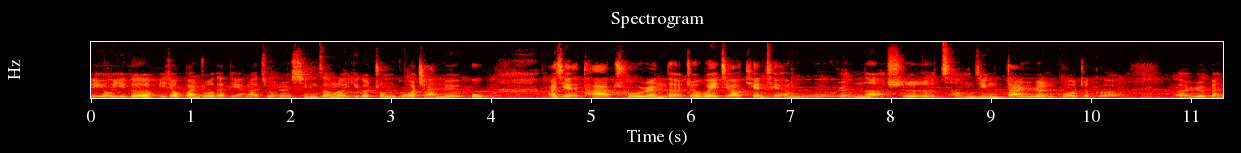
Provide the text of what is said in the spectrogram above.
有一个比较关注的点呢，就是新增了一个中国战略部，而且他出任的这位叫天田五人呢，是曾经担任过这个呃日本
